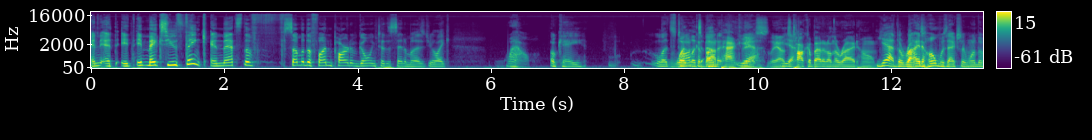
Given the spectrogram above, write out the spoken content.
and it, it it makes you think, and that's the f- some of the fun part of going to the cinema is you're like, wow, okay, let's What, talk let's about unpack it. Yeah, this. Yeah, let's yeah. talk about it on the ride home. Yeah, the ride home was actually one of the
